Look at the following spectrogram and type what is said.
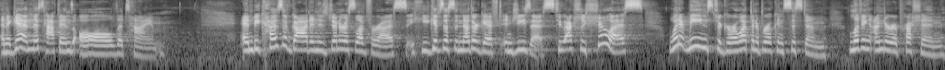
And again, this happens all the time. And because of God and his generous love for us, he gives us another gift in Jesus to actually show us what it means to grow up in a broken system, living under oppression,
